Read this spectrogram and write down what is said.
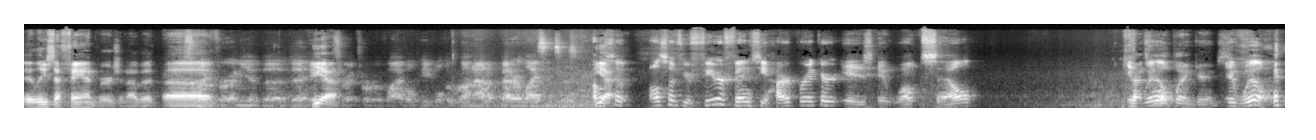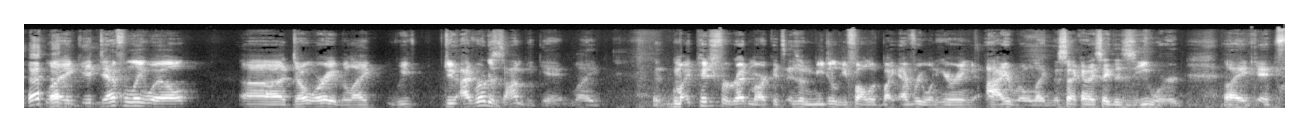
at least a fan version of it. Just Uh, wait for any of the, the yeah. Hades Retro Revival people to run out of better licenses. Yeah. Also, also, if your fear of Fantasy Heartbreaker is it won't sell, it That's will. role playing games. It will. like it definitely will. Uh, don't worry, but like we do. I wrote a zombie game. Like my pitch for Red Markets is immediately followed by everyone hearing eye rolling the second I say the Z word. Like it's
